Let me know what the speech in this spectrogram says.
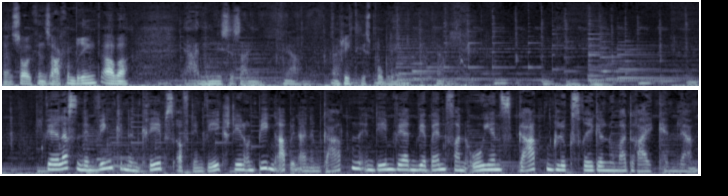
äh, solche Sachen bringt. Aber ja, nun ist es ein, ja, ein richtiges Problem. Ja. Wir lassen den winkenden Krebs auf dem Weg stehen und biegen ab in einem Garten, in dem werden wir Ben van Ooyens Gartenglücksregel Nummer 3 kennenlernen.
